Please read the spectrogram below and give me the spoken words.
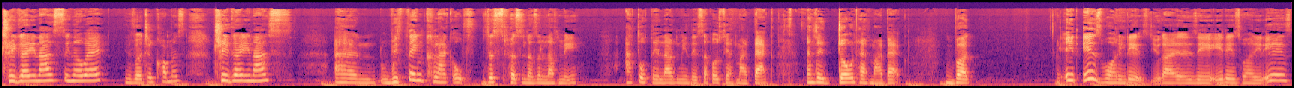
trigger in us in a way, inverted commas, trigger in us. And we think like oh this person doesn't love me. I thought they loved me. They're supposed to have my back. And they don't have my back. But it is what it is you guys. It is what it is.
